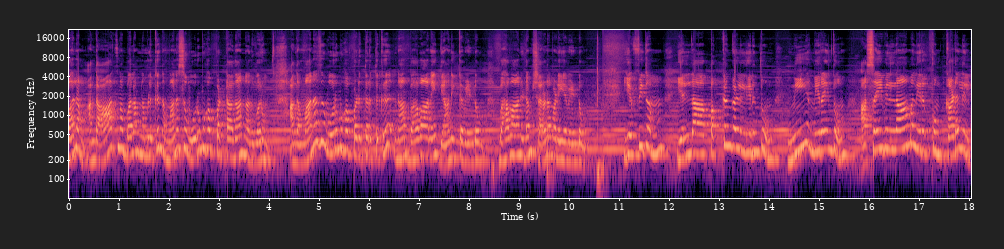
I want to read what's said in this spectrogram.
பலம் அந்த ஆத்ம பலம் நம்மளுக்கு இந்த மனசு ஒருமுகப்பட்டாதான் அது வரும். அந்த மனது ஒருமுகப்படுத்துறதுக்கு நாம் பகவானை தியானிக்க வேண்டும். பகவானிடம் சரணமடைய வேண்டும். எவ்விதம் எல்லா பக்கங்களில் இருந்தும் நீர் நிறைந்தும் அசைவில்லாமல் இருக்கும் கடலில்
